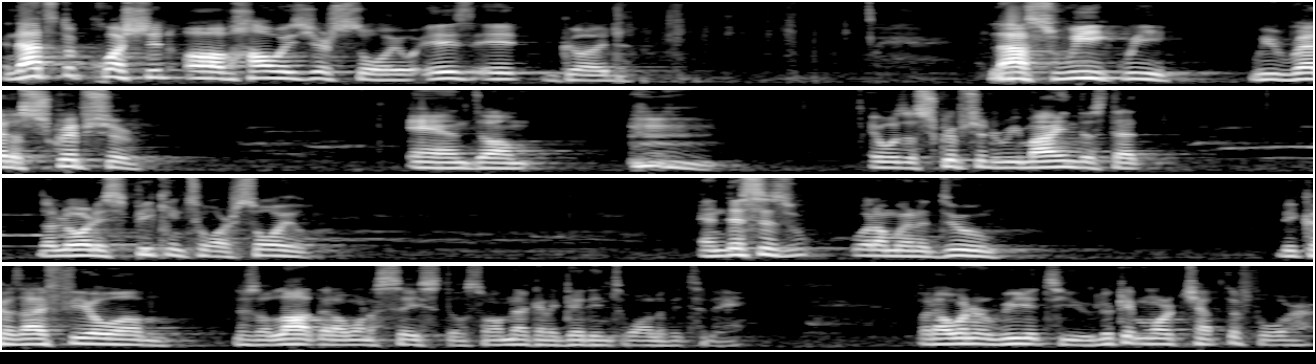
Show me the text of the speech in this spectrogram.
And that's the question of how is your soil? Is it good? Last week we, we read a scripture, and um, it was a scripture to remind us that the Lord is speaking to our soil. And this is what I'm going to do because I feel um, there's a lot that I want to say still, so I'm not going to get into all of it today. But I want to read it to you. Look at Mark chapter 4.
